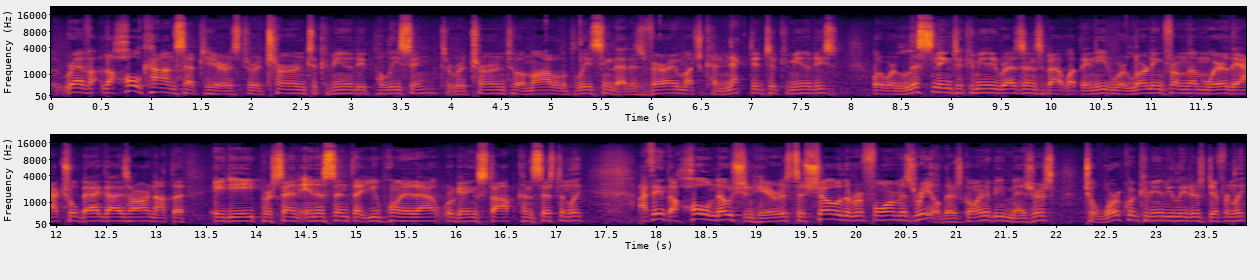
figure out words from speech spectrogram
Rev, the whole concept here is to return to community policing, to return to a model of policing that is very much connected to communities, where we're listening to community residents about what they need. We're learning from them where the actual bad guys are, not the 88% innocent that you pointed out. We're getting stopped consistently. I think the whole notion here is to show the reform is real. There's going to be measures to work with community leaders differently,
